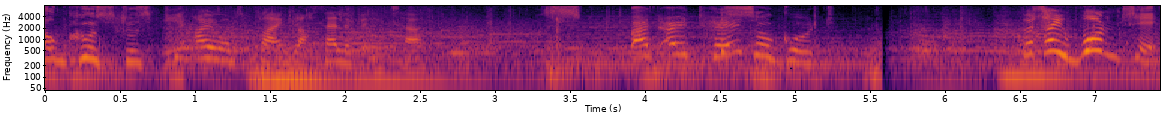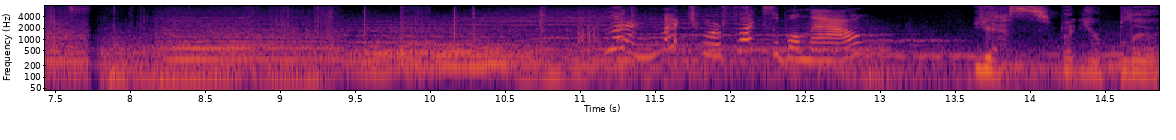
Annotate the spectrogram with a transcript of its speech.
I want a flying glass elevator. But it tastes so good. But I want it! Look, much more flexible now. Yes, but you're blue.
